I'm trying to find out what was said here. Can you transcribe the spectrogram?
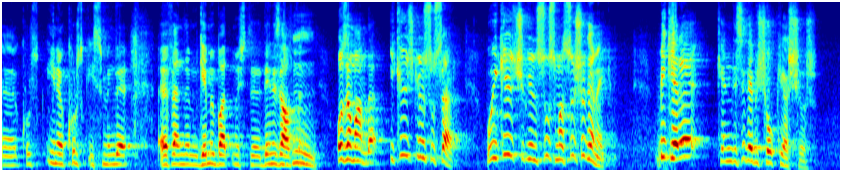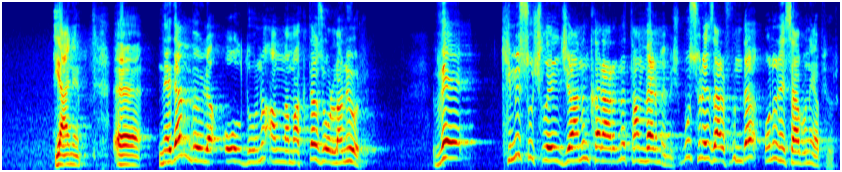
e, Kursk, yine Kursk isminde efendim gemi batmıştı denizaltı. Hmm. O zaman da 2-3 gün susar. Bu 2-3 gün susması şu demek. Bir kere kendisi de bir şok yaşıyor. Yani e, neden böyle olduğunu anlamakta zorlanıyor. Ve kimi suçlayacağının kararını tam vermemiş. Bu süre zarfında onun hesabını yapıyor.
